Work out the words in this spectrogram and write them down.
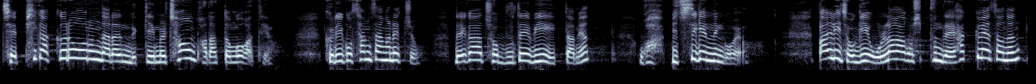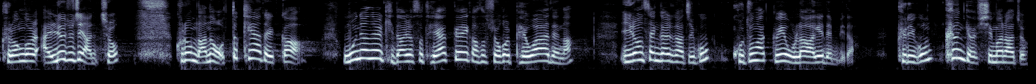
제 피가 끓어오른다는 느낌을 처음 받았던 것 같아요. 그리고 상상을 했죠. 내가 저 무대 위에 있다면 와 미치겠는 거예요. 빨리 저기에 올라가고 싶은데 학교에서는 그런 걸 알려주지 않죠. 그럼 나는 어떻게 해야 될까? 5년을 기다려서 대학교에 가서 저걸 배워야 되나? 이런 생각을 가지고 고등학교에 올라가게 됩니다. 그리고 큰 결심을 하죠.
